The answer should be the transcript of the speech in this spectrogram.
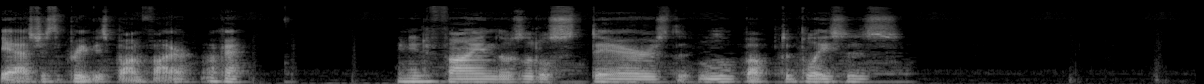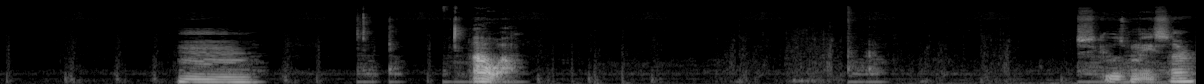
Yeah, it's just the previous bonfire. Okay. We need to find those little stairs that loop up to places. Hmm. Oh well. Excuse me, sir.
